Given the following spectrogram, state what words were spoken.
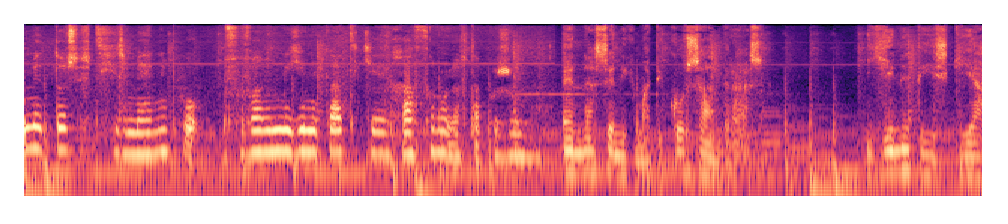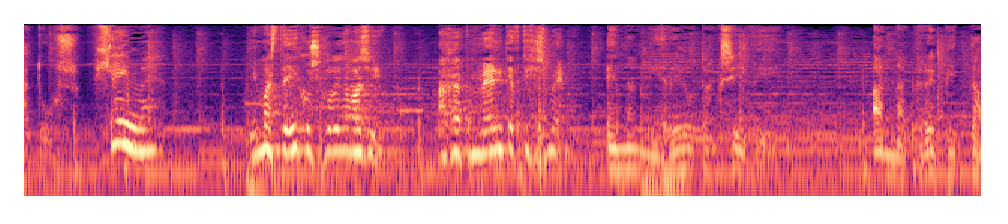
Είμαι τόσο ευτυχισμένη που φοβάμαι μην γίνει κάτι και χάθουν όλα αυτά που ζούμε. Ένας ενηγματικός άντρας γίνεται η σκιά τους. Ποια είμαι; Είμαστε 20 χρόνια μαζί. Αγαπημένοι και ευτυχισμένοι. Ένα μοιραίο ταξίδι ανατρέπει τα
